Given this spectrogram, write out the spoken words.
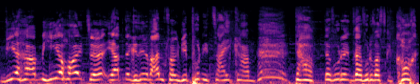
Wir haben hier heute, ihr habt ja gesehen am Anfang, die Polizei kam. Da, da wurde, da wurde was gekocht.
